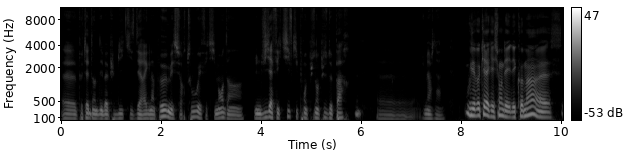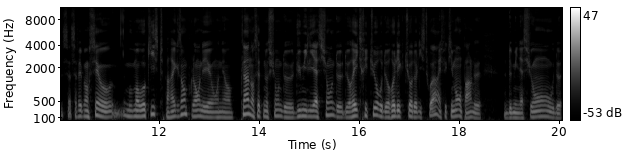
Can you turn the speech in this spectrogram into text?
peut-être d'un débat public qui se dérègle un peu, mais surtout effectivement d'une vie affective qui prend de plus en plus de part du marginal. Vous évoquez la question des, communs, euh, ça, fait penser au mouvement wokiste par exemple. Là, on est, on est en plein dans cette notion d'humiliation, de, de, réécriture ou de relecture de l'histoire. Effectivement, on parle de, domination ou de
